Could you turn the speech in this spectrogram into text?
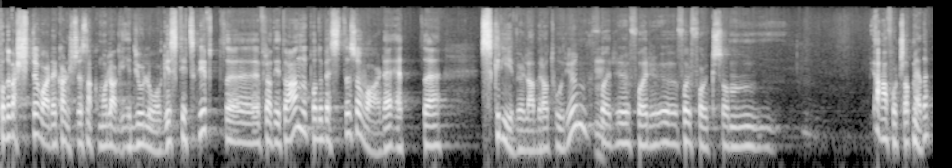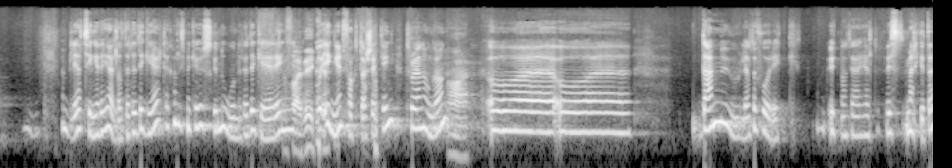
På det verste var det kanskje snakk om å lage ideologisk tidsskrift eh, fra dit og an. På det beste så var det et eh, skrivelaboratorium for, for, for folk som jeg har fortsatt med det. Men Ble ting i det hele tatt redigert? Jeg kan liksom ikke huske noen redigering. Og ingen faktasjekking, tror jeg noen gang. Og, og, det er mulig at det foregikk uten at jeg helt visst merket det,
